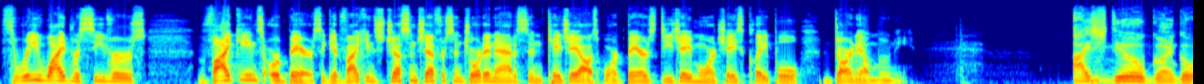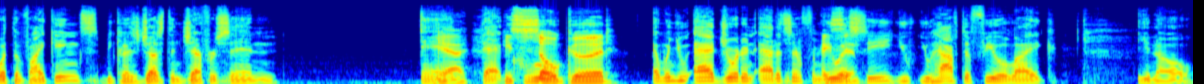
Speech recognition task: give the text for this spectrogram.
three wide receivers? Vikings or Bears? Again, Vikings, Justin Jefferson, Jordan Addison, KJ Osborn. Bears, DJ Moore, Chase Claypool, Darnell Mooney. I Hmm. still going to go with the Vikings because Justin Jefferson. And yeah, that he's group- so good. And when you add Jordan Addison from Hey, Sin. USC, you you have to feel like, you know,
